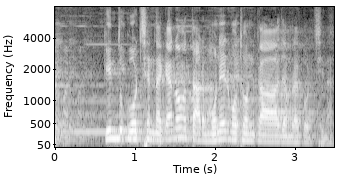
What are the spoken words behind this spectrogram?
কিন্তু করছেন না কেন? তার মনের মতন কাজ আমরা করছি না।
